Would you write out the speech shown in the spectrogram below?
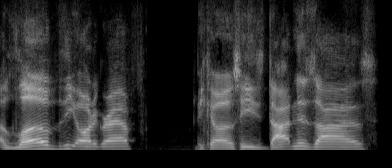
i love the autograph because he's dotting his eyes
